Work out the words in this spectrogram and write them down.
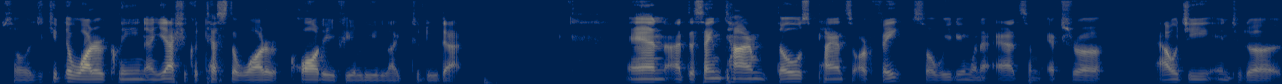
So just keep the water clean and you actually could test the water quality if you really like to do that and at the same time, those plants are fake, so we didn't want to add some extra algae into the,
